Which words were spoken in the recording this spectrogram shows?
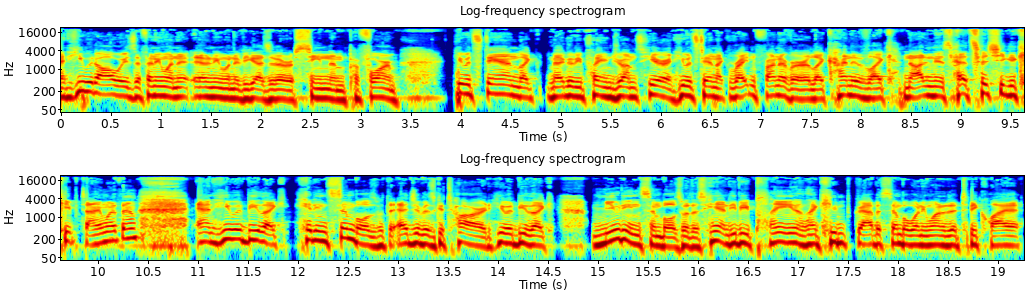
And he would always, if anyone, any one of you guys have ever seen them perform, he would stand like Meg would be playing drums here and he would stand like right in front of her, like kind of like nodding his head so she could keep time with him. And he would be like hitting cymbals with the edge of his guitar. And he would be like muting cymbals with his hand. He'd be playing and like he'd grab a cymbal when he wanted it to be quiet.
